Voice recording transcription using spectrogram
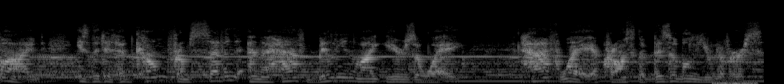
find is that it had come from seven and a half billion light years away, halfway across the visible universe.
